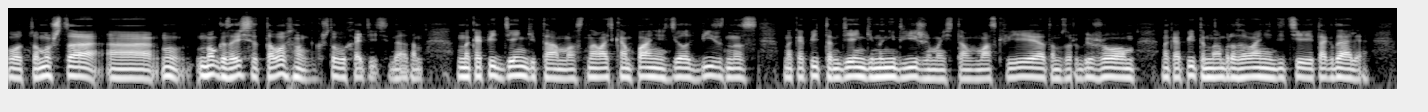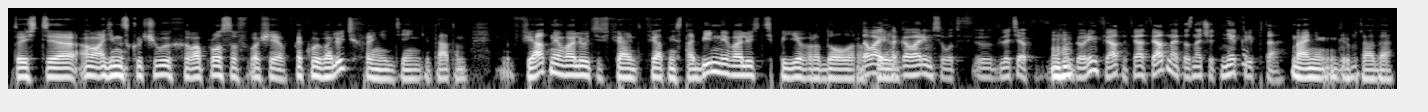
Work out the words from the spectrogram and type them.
вот, потому что, э, ну, много зависит от того, что вы хотите, да, там, накопить деньги, там, основать компанию, сделать бизнес, накопить там деньги на недвижимость, там, в Москве, там, за рубежом, накопить там на образование детей и так далее. То есть э, ну, один из ключевых вопросов вообще, в какой валюте хранить деньги, да, там, в фиатной валюте, в фиат- фиатной стабильной валюте, типа евро, долларов. Давай или- оговоримся вот для тех, мы Мгм. говорим фиатно. Фиат, фиатно это значит не крипта. Да, не, не крипта, да.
